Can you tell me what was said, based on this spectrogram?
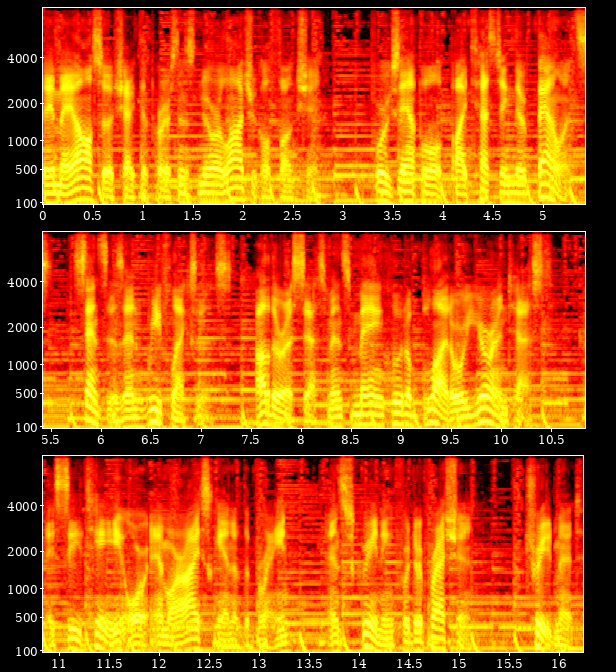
They may also check the person's neurological function, for example, by testing their balance, senses, and reflexes. Other assessments may include a blood or urine test, a CT or MRI scan of the brain, and screening for depression. Treatment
